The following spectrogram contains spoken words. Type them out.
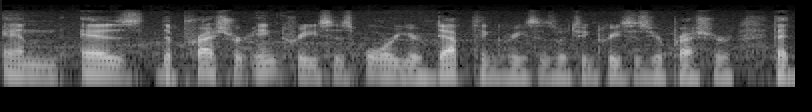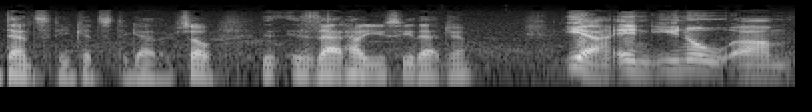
And as the pressure increases or your depth increases, which increases your pressure, that density gets together. So, is that how you see that, Jim? Yeah, and you know, um,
